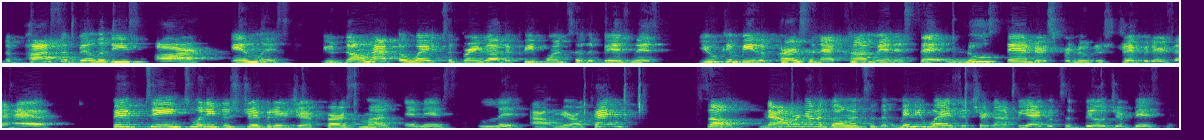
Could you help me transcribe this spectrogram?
The possibilities are endless. You don't have to wait to bring other people into the business you can be the person that come in and set new standards for new distributors and have 15, 20 distributors your first month, and it's lit out here, okay? So now we're gonna go into the many ways that you're gonna be able to build your business.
